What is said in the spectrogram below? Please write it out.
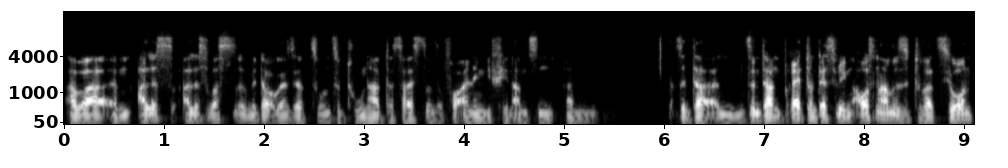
aber ähm, alles, alles, was mit der Organisation zu tun hat, das heißt also vor allen Dingen die Finanzen, ähm, sind, da, sind da ein Brett und deswegen Ausnahmesituation,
